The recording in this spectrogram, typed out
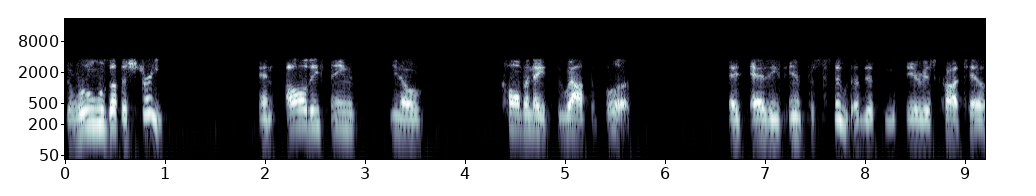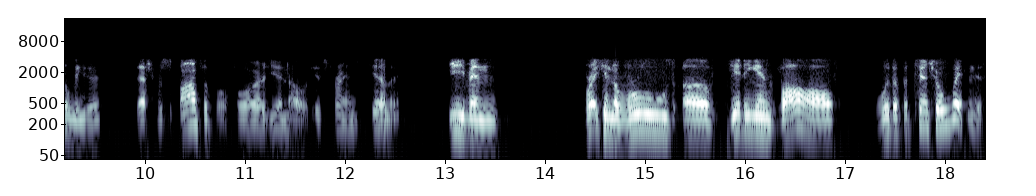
the rules of the streets, and all these things you know culminate throughout the book as, as he's in pursuit of this mysterious cartel leader that's responsible for you know his friend's killing, even breaking the rules of getting involved with a potential witness.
